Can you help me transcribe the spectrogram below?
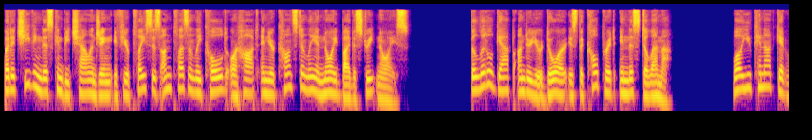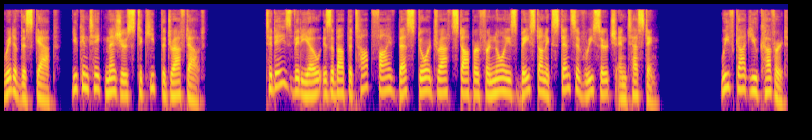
But achieving this can be challenging if your place is unpleasantly cold or hot and you're constantly annoyed by the street noise. The little gap under your door is the culprit in this dilemma. While you cannot get rid of this gap, you can take measures to keep the draft out. Today's video is about the top 5 best door draft stopper for noise based on extensive research and testing. We've got you covered.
